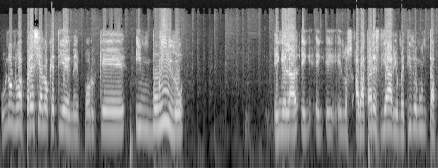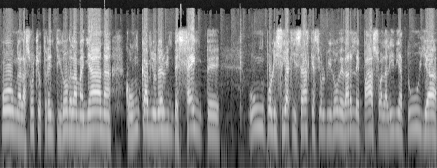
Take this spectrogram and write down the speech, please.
uno no aprecia lo que tiene porque imbuido en, el, en- en- en los avatares diarios, metido en un tapón a las 8.32 de la mañana, con un camionero indecente, un policía quizás que se olvidó de darle paso a la línea tuya,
